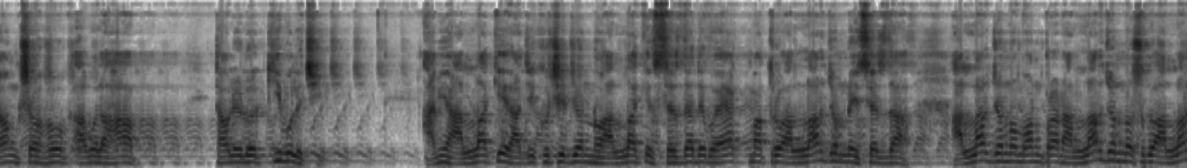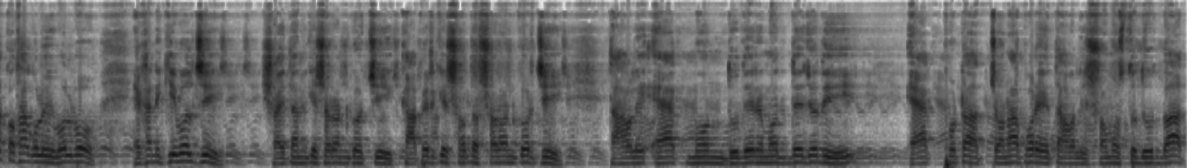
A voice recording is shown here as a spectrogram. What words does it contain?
ধ্বংস হোক আবুল হাফ। তাহলে কি বলেছি? আমি আল্লাহকে রাজি খুশির জন্য, আল্লাহকে সেজদা দেব। একমাত্র আল্লাহর জন্যই সেজদা। আল্লাহর জন্য মন প্রাণ, আল্লাহর জন্য শুধু আল্লাহর কথাগুলোই বলব। এখানে কি বলছি? শয়তানকে স্মরণ করছি কাপেরকে স্মরণ করছি। তাহলে এক মন দুধের মধ্যে যদি এক ফোঁটা চনা পড়ে, তাহলে সমস্ত দুধ বাদ।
